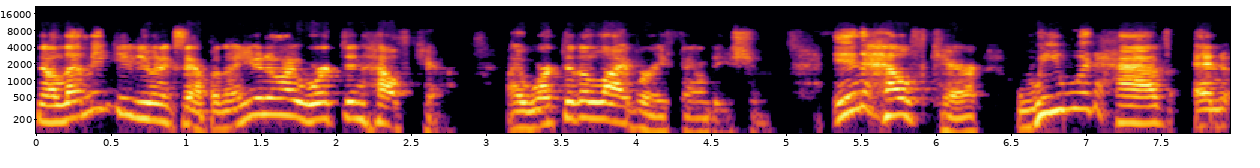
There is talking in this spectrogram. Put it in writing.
Now, let me give you an example. Now, you know, I worked in healthcare. I worked at a library foundation. In healthcare, we would have an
